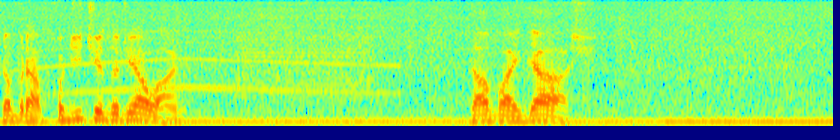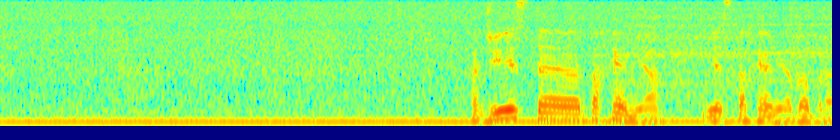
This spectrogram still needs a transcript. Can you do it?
Dobra, wchodzicie do działań. Dawaj gaś. A gdzie jest ta, ta chemia? Jest ta chemia, dobra.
